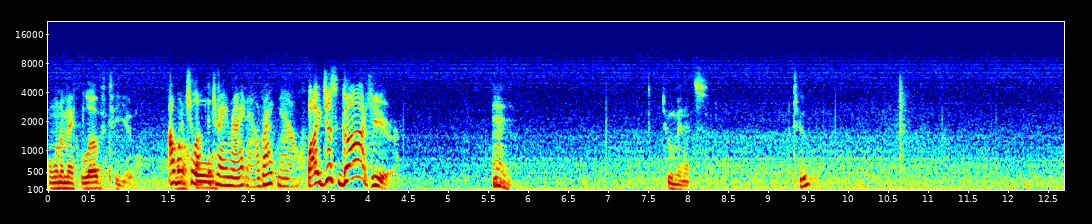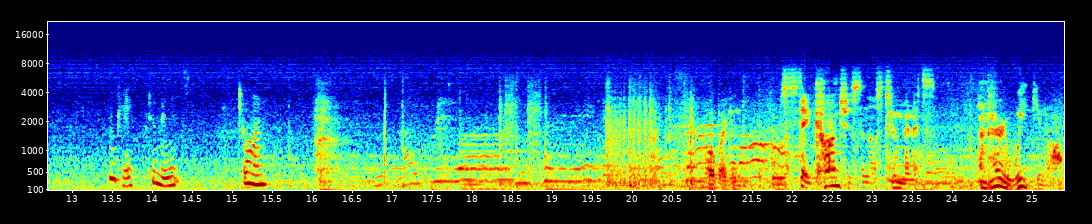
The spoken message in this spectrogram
I want to make love to you. I want you off the train right now, right now. Well, I just got here. Two minutes. Two? Okay, two minutes. Go on. Hope I can stay conscious in those two minutes. I'm very weak, you know.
